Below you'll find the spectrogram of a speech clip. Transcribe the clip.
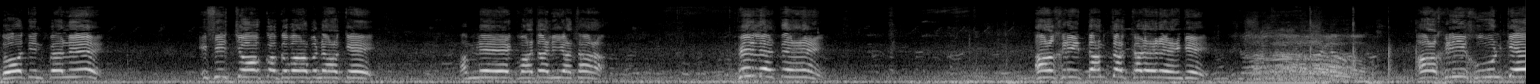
दो दिन पहले इसी चौक को गवाह बना के हमने एक वादा लिया था। फिर लेते हैं। आखिरी दम तक खड़े रहेंगे। आखिरी खून के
